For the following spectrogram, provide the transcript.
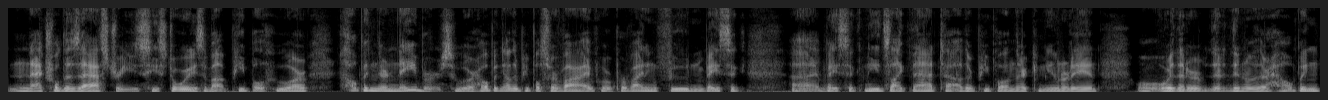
natural disaster, you see stories about people who are helping their neighbors, who are helping other people survive, who are providing food and basic, uh, basic needs like that to other people in their community and, or, or that are, you know, they're helping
